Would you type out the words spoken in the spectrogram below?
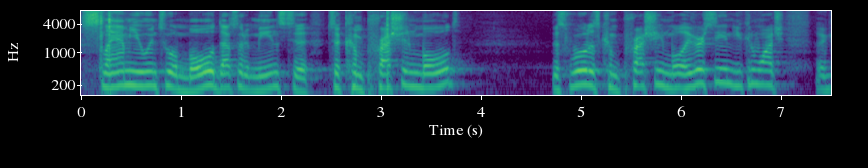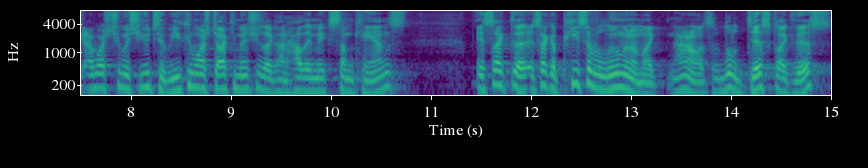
slam you into a mold. That's what it means to, to compression mold. This world is compression mold. Have you ever seen? You can watch. I watch too much YouTube. You can watch documentaries like on how they make some cans. It's like the. It's like a piece of aluminum. Like I don't know. It's a little disc like this,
